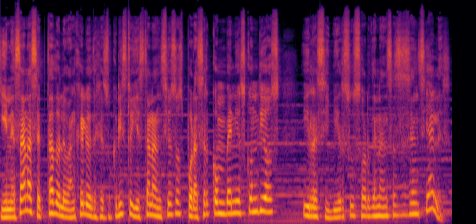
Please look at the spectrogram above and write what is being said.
quienes han aceptado el Evangelio de Jesucristo y están ansiosos por hacer convenios con Dios y recibir sus ordenanzas esenciales.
